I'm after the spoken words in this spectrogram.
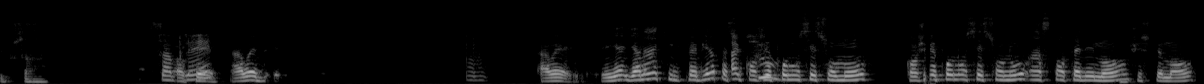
Et tout ça. Ça me Ok. plaît. Ah ouais. Ah ouais. Et il y, en a un qui me plaît bien parce que quand je vais prononcer son nom, quand je vais prononcer son nom instantanément, justement,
